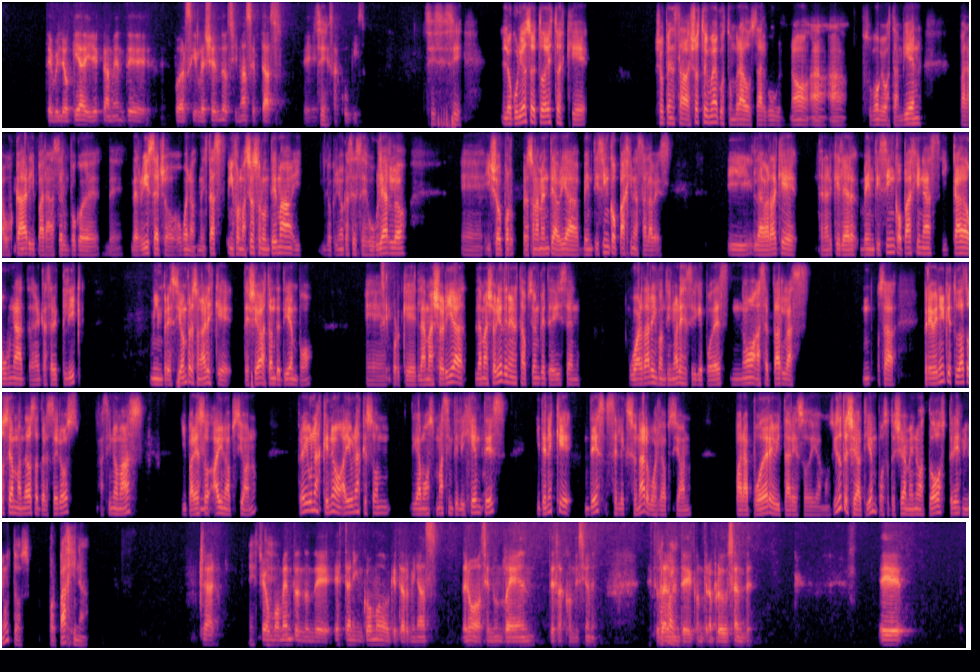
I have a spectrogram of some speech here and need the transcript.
te bloquea directamente poder seguir leyendo si no aceptas eh, esas cookies. Sí, sí, sí. Lo curioso de todo esto es que yo pensaba, yo estoy muy acostumbrado a usar Google, ¿no? supongo que vos también, para buscar y para hacer un poco de, research o, bueno, necesitas información sobre un tema y lo primero que haces es googlearlo. Eh, y yo por, personalmente habría 25 páginas a la vez. Y la verdad que tener que leer 25 páginas y cada una tener que hacer clic, mi impresión personal es que te lleva bastante tiempo, eh, porque la mayoría, la mayoría tienen esta opción que te dicen guardar y continuar, es decir, que podés no aceptarlas, o sea, prevenir que tus datos sean mandados a terceros, así nomás, y para eso hay una opción, pero hay unas que no, hay unas que son, digamos, más inteligentes y tenés que deseleccionar vos la opción para poder evitar eso, digamos. Y eso te lleva tiempo, eso te lleva menos dos, tres minutos por página. Claro. Este... Llega un momento en donde es tan incómodo que terminás de nuevo siendo un rehén de esas condiciones. Es totalmente contraproducente. Eh,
